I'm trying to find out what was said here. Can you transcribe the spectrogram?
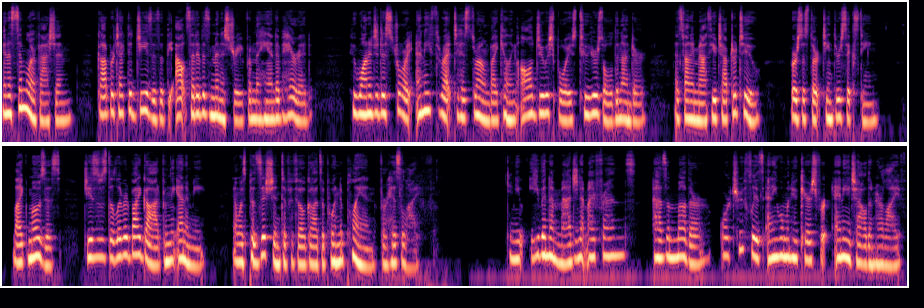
In a similar fashion, God protected Jesus at the outset of his ministry from the hand of Herod, who wanted to destroy any threat to his throne by killing all Jewish boys two years old and under, as found in Matthew chapter 2, verses 13 through 16. Like Moses, Jesus was delivered by God from the enemy and was positioned to fulfill God's appointed plan for his life. Can you even imagine it, my friends? As a mother, or truthfully as any woman who cares for any child in her life,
